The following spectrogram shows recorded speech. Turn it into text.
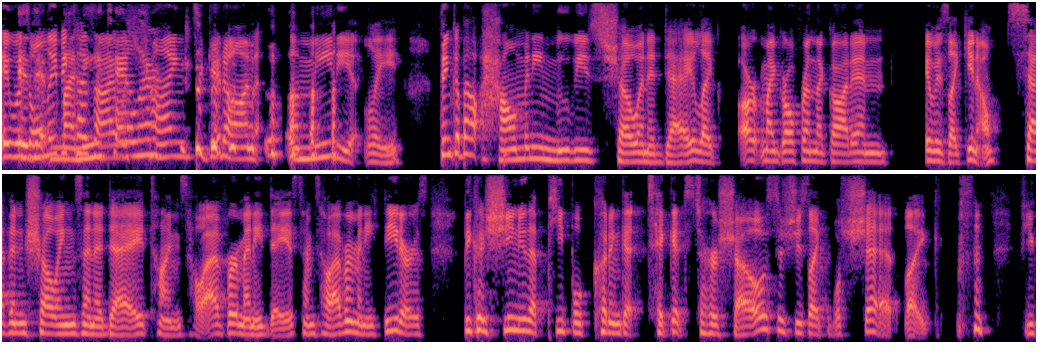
It was Is only it because money, I Taylor? was trying to get on immediately. Think about how many movies show in a day. Like our, my girlfriend that got in it was like, you know, seven showings in a day times however many days, times however many theaters, because she knew that people couldn't get tickets to her show. So she's like, well, shit, like if you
